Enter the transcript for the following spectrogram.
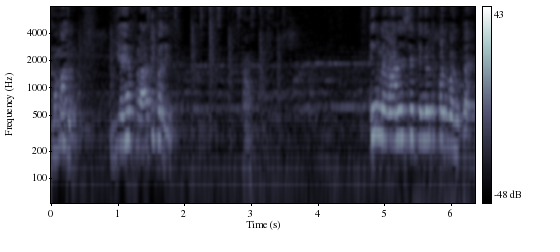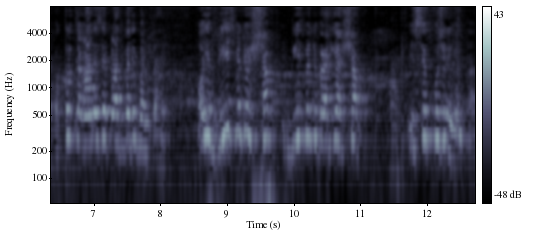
गमन। यह है प्रातिपदिक। तिंग लगाने से तिंगंत पद बनता है और कृत लगाने से प्रातिपदिक बनता है। और ये बीच में जो शब्द बीच में जो बैठ गया शब्द इससे कुछ नहीं बनता।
